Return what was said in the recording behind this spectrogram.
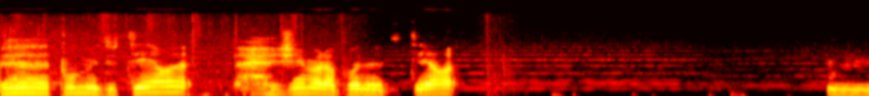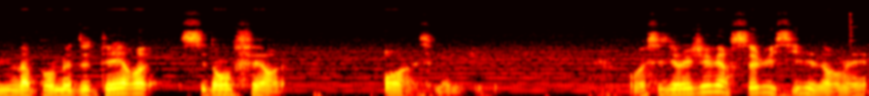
Euh, pomme de terre. J'aime la pomme de terre. Hmm, la pomme de terre, c'est d'enfer. Oh, c'est magnifique. On va se diriger vers celui-ci désormais.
